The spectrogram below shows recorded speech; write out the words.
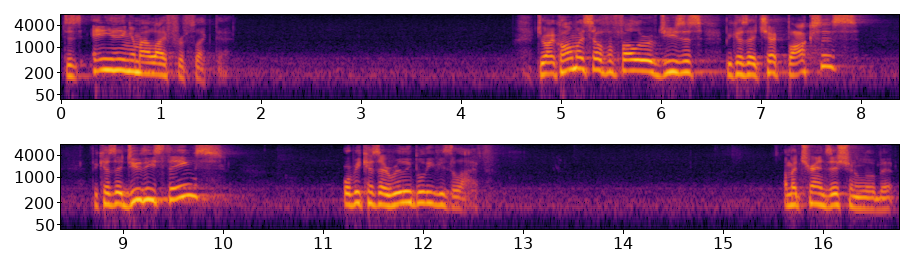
Does anything in my life reflect that? Do I call myself a follower of Jesus because I check boxes? Because I do these things? or because I really believe he's alive. I'm going to transition a little bit.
